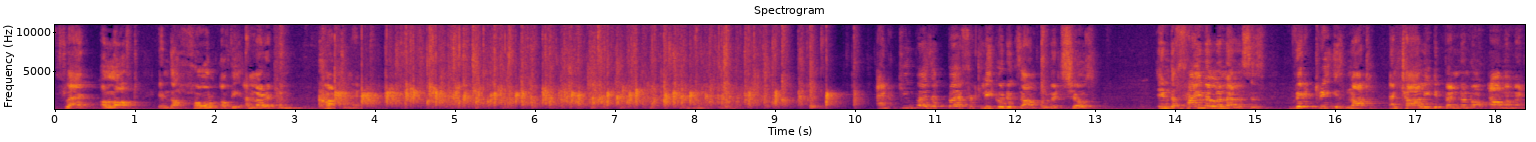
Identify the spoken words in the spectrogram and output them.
flag aloft in the whole of the American continent. And Cuba is a perfectly good example which shows in the final analysis, victory is not entirely dependent on armament.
